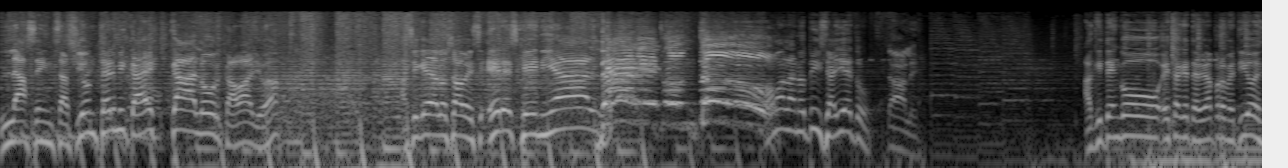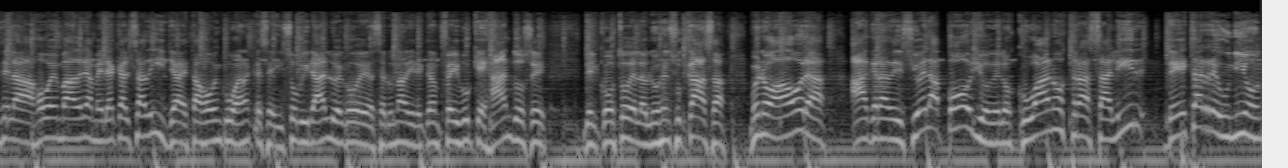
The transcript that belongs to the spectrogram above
la sensación térmica es calor, caballo, ¿ah? Así que ya lo sabes, eres genial. ¡Dale con todo! Vamos a la noticia, Yeto. Dale. Aquí tengo esta que te había prometido desde la joven madre Amelia Calzadilla, esta joven cubana que se hizo viral luego de hacer una directa en Facebook quejándose del costo de la luz en su casa. Bueno, ahora agradeció el apoyo de los cubanos tras salir de esta reunión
